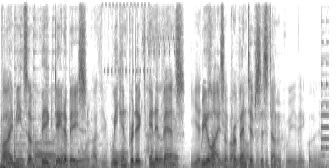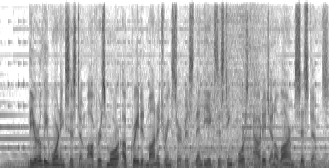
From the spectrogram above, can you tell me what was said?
By means of big database, we can predict in advance, realize a preventive system. The early warning system offers more upgraded monitoring service than the existing forced outage and alarm systems.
